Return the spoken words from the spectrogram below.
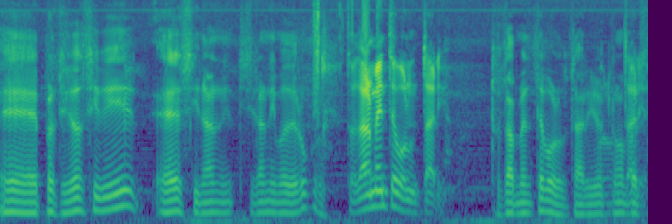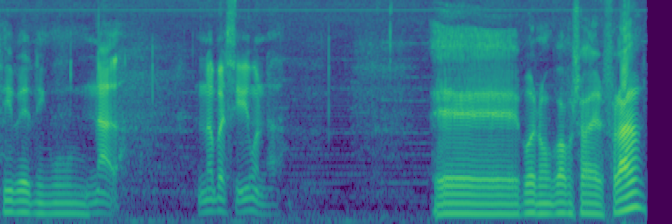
Eh, protección civil es sin, ánimo de lucro. Totalmente voluntario. Totalmente voluntario, no percibe ningún... Nada, no percibimos nada. Eh, bueno, vamos a ver, Fran.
